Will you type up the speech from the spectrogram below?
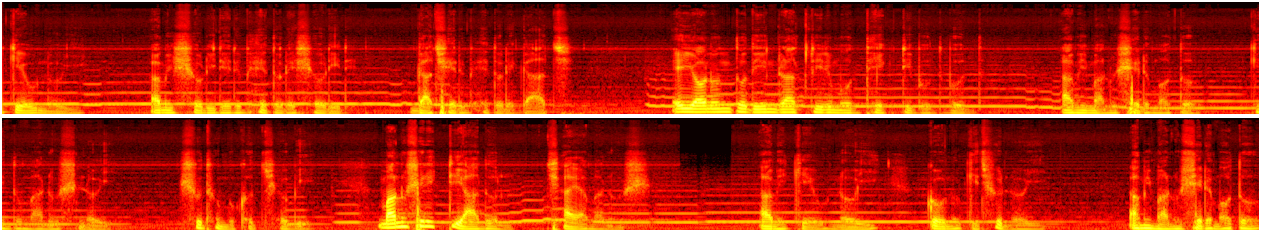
কেউ নই। আমি শরীরের ভেতরে শরীর, গাছের ভেতরে গাছ। এই অনন্ত দিন রাত্রির মধ্যে একটি বুদবুদ। আমি মানুষের মতো, কিন্তু মানুষ নই, শুধু মুখচ্ছবি। মানুষের একটি আদল, ছায়া মানুষ। আমি কেউ নই, কোনো কিছু নই। আমি মানুষের মতো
